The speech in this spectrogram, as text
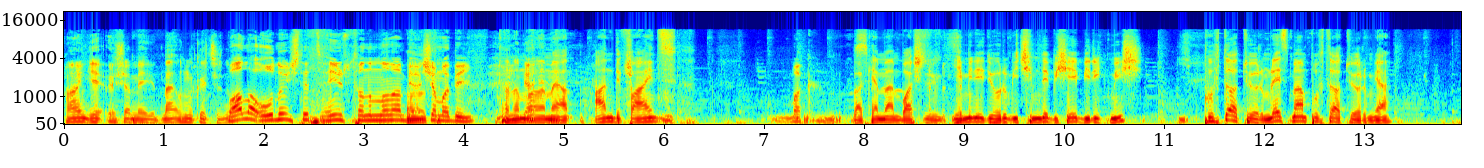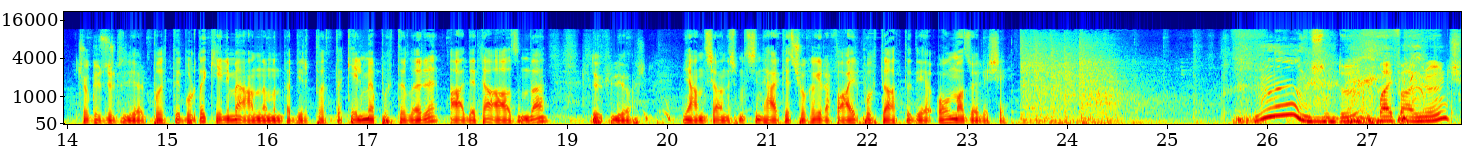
Hangi aşamaya gittim ben onu kaçırdım. Valla onu işte henüz tanımlanan bir aşama değil. tanımlanamayan undefined. Bak Bak hemen başlıyorum. Yemin ediyorum içimde bir şey birikmiş. Pıhtı atıyorum. Resmen pıhtı atıyorum ya. Çok özür diliyorum. Pıhtı burada kelime anlamında bir pıhtı. Kelime pıhtıları adeta ağzımdan dökülüyor. Yanlış anlaşılması için herkes şoka girer. Fahir pıhtı attı diye. Olmaz öyle şey. sundu Bay Fahir.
